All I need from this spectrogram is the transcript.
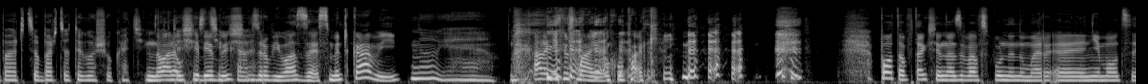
bardzo, bardzo tego szukać. No ale u siebie byś ciekawy. zrobiła ze smyczkami. No yeah. Ale niech już mają chłopaki. Potop, tak się nazywa wspólny numer e, Niemocy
